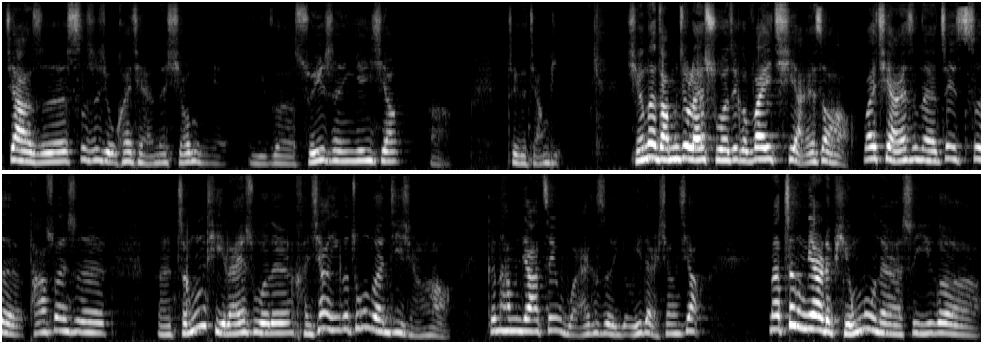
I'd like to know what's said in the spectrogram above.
价值四十九块钱的小米一个随身音箱啊，这个奖品。行，那咱们就来说这个 Y7S 哈，Y7S 呢这次它算是呃整体来说的很像一个终端机型哈，跟他们家 Z5X 有一点相像。那正面的屏幕呢，是一个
